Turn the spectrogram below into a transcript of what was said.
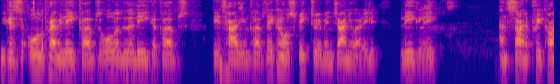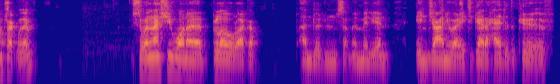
Because all the Premier League clubs, all of the La Liga clubs, the Italian clubs, they can all speak to him in January legally and sign a pre-contract with him. So unless you want to blow like a hundred and something million in January to get ahead of the curve,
